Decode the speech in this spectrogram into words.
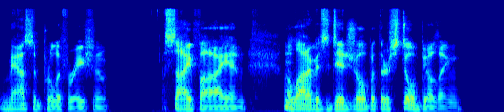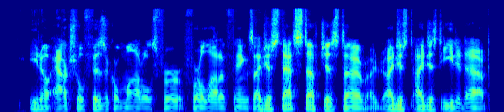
massive proliferation of sci-fi and mm-hmm. a lot of it's digital, but they're still building you know actual physical models for for a lot of things. I just that stuff just uh i just i just eat it up.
